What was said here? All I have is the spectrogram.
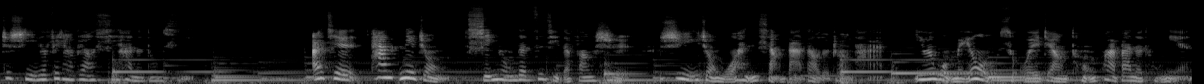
这是一个非常非常稀罕的东西。而且他那种形容的自己的方式，是一种我很想达到的状态。因为我没有所谓这样童话般的童年，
